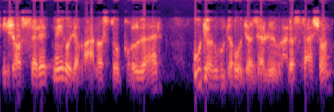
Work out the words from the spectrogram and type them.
és azt szeretné, hogy a választópolgár ugyanúgy, ahogy az előválasztáson,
